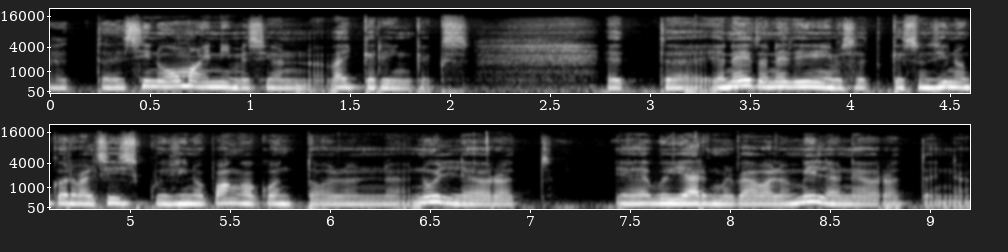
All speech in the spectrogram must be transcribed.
et sinu oma inimesi on väike ring, eks. et ja need on need inimesed, kes on sinu kõrval siis, kui sinu pangakontol on null eurot ja, või järgmisel päeval on miljon eurot, on ju.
